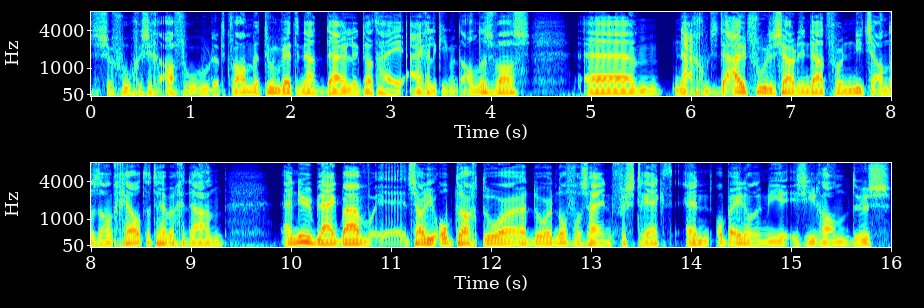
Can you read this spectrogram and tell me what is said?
ze vroegen zich af hoe, hoe, dat kwam. En toen werd inderdaad duidelijk dat hij eigenlijk iemand anders was. Um, nou goed, de uitvoerders zouden inderdaad voor niets anders dan geld het hebben gedaan. En nu blijkbaar zou die opdracht door, door Noffel zijn verstrekt. En op een of andere manier is Iran dus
